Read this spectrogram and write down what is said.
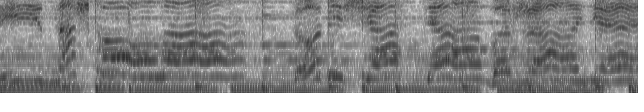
рідна школа, тобі щастя бажає.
